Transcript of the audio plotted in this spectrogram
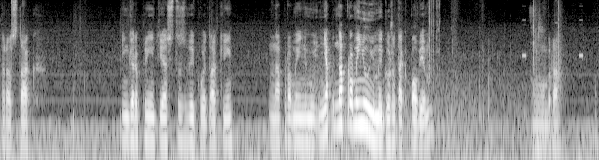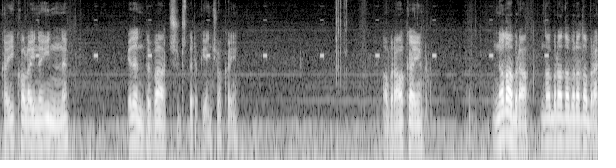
teraz tak. Fingerprint jest zwykły taki. Napromieniuj, napromieniujmy go, że tak powiem. Dobra. Okej, kolejny inny. 1, 2, 3, 4, 5, okej. Dobra, okej. No dobra, dobra, dobra, dobra.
